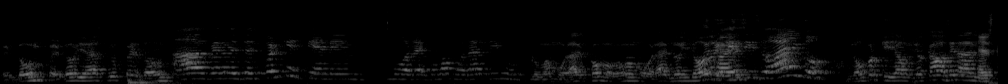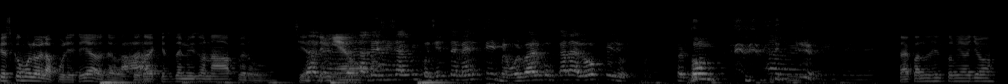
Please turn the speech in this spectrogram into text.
perdón, perdón, ya les pido perdón. Ah, pero eso es porque tiene moral, goma moral, dijo. Goma moral, ¿cómo? Goma moral. No, y no, yo a Porque veces. si hizo algo. No, porque digamos, yo acabo de hacer algo. Es que es como lo de la policía, o sea, usted Ah. sabe que usted no hizo nada, pero O sea, siente yo- miedo. Yo tal vez hice algo inconscientemente y me vuelvo a ver con cara de loco y yo, perdón. Ah. ¿Sabe cuándo siento miedo yo?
